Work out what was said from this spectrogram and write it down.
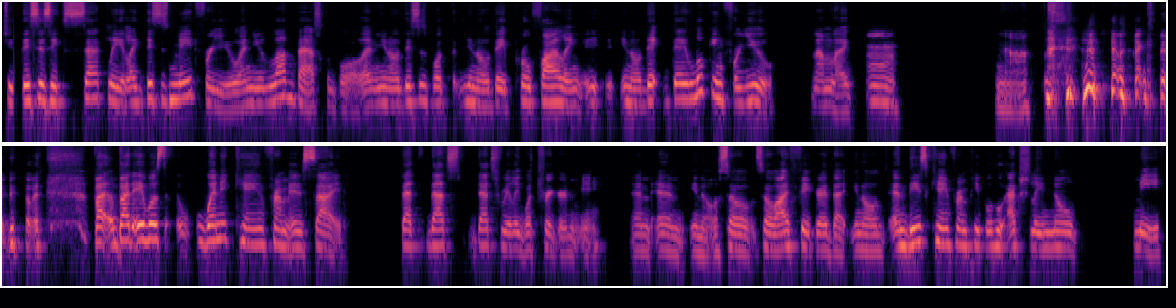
to this is exactly like this is made for you and you love basketball and you know this is what you know they profiling you know they they looking for you. And i'm like mm, nah i'm not gonna do it. But but it was when it came from inside that that's that's really what triggered me and and you know so so i figured that you know and these came from people who actually know me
